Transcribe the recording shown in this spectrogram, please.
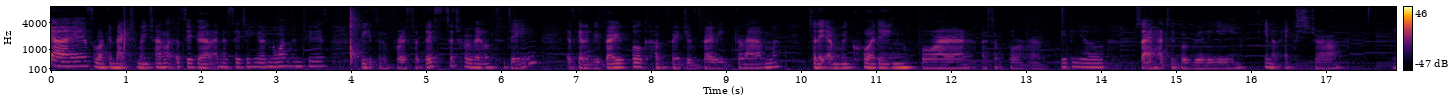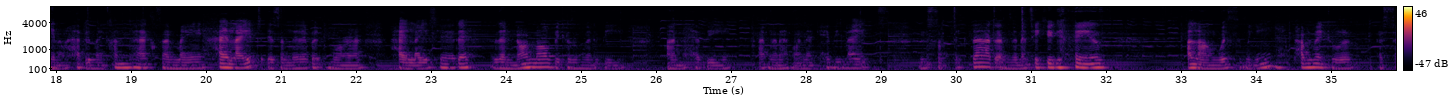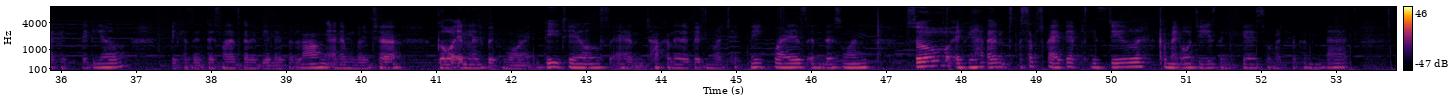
Guys, welcome back to my channel. It's your girl Anastasia here on the ones and twos. Reason first so this tutorial today is going to be very full coverage and very glam. Today I'm recording for a Sephora video, so I had to go really, you know, extra, you know, having my contacts and my highlight is a little bit more highlighted than normal because I'm going to be on heavy, I'm going to have on like heavy lights and stuff like that. I'm gonna take you guys along with me. I probably might do a, a second video because this one is gonna be a little bit long and I'm going to go in a little bit more details and talk a little bit more technique wise in this one. So if you haven't subscribed yet, please do. For my OGs, thank you guys so much for coming back.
